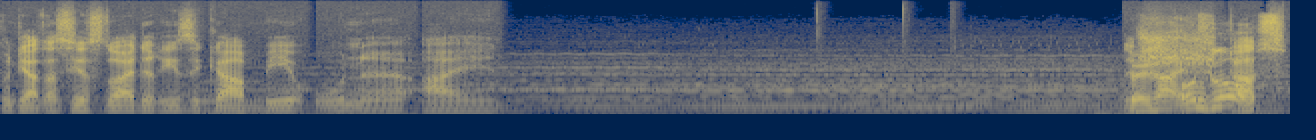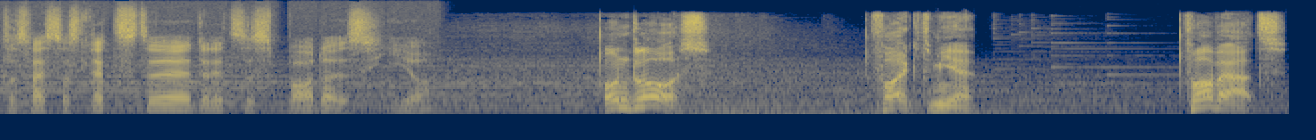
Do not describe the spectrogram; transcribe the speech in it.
Und ja, das hier ist nur eine riesige Armee ohne ein... Bereit. Und Stadt. los. Das heißt, das letzte, der letzte Spawner ist hier. Und los! Folgt mir! Vorwärts!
